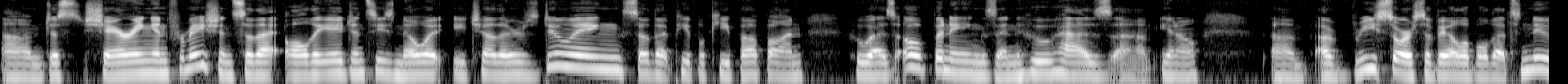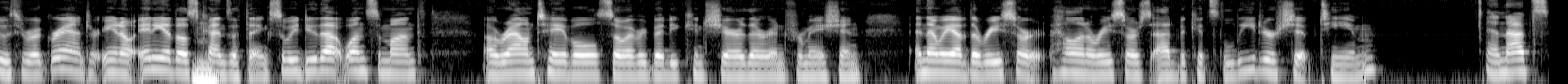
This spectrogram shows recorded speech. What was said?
um, just sharing information so that all the agencies know what each other's doing, so that people keep up on who has openings and who has, um, you know, um, a resource available that's new through a grant or you know any of those mm. kinds of things. So we do that once a month, a roundtable so everybody can share their information, and then we have the resource Helena Resource Advocates leadership team, and that's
